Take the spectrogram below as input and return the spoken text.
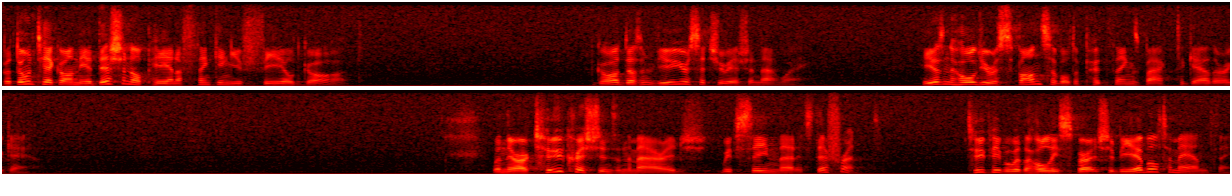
But don't take on the additional pain of thinking you've failed God. God doesn't view your situation that way. He doesn't hold you responsible to put things back together again. When there are two Christians in the marriage, we've seen that it's different. Two people with the Holy Spirit should be able to mend things.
